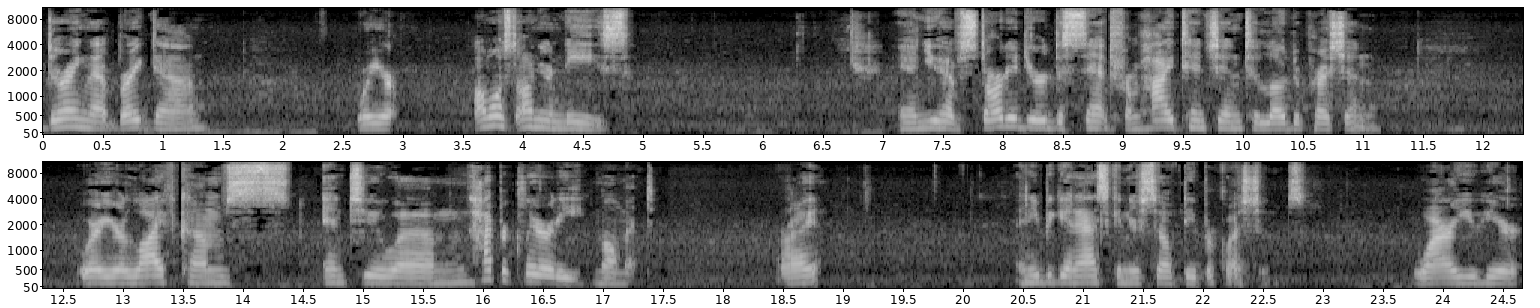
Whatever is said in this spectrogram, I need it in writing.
during that breakdown, where you're almost on your knees and you have started your descent from high tension to low depression, where your life comes into a um, hyperclarity moment, right? And you begin asking yourself deeper questions. Why are you here?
